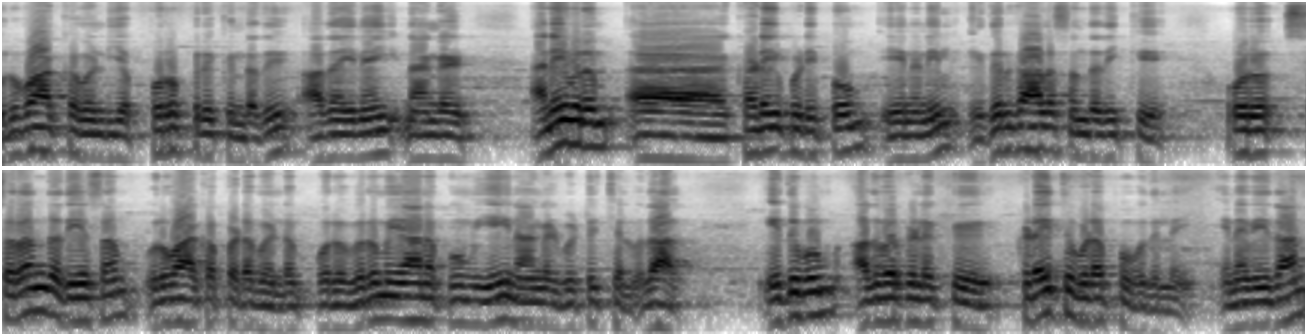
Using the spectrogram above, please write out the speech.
உருவாக்க வேண்டிய பொறுப்பு இருக்கின்றது. அதனை நாங்கள் அனைவரும் கடைபிடிப்போம். ஏனெனில் எதிர்கால சந்ததிக்கு ஒரு சிறந்த தேசம் உருவாக்கப்பட வேண்டும். ஒரு வெறுமையான பூமியை நாங்கள் விட்டு செல்வதால். எதுவும் அதுவர்களுக்கு கிடைத்து விடப் போவதில்லை. எனவேதான்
